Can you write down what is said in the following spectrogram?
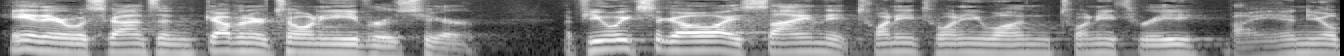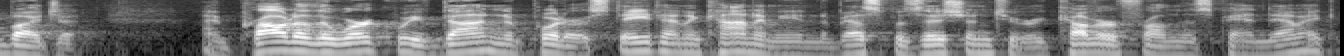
Hey there, Wisconsin. Governor Tony Evers here. A few weeks ago, I signed the 2021 23 biennial budget. I'm proud of the work we've done to put our state and economy in the best position to recover from this pandemic,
